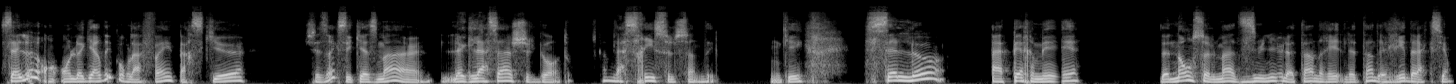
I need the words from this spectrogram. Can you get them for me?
Celle-là, on, on l'a gardé pour la fin parce que je te dirais que c'est quasiment euh, le glaçage sur le gâteau. C'est comme la cerise sur le sundae. ok? Celle-là, elle permet de non seulement diminuer le temps de, ré- le temps de rédaction,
